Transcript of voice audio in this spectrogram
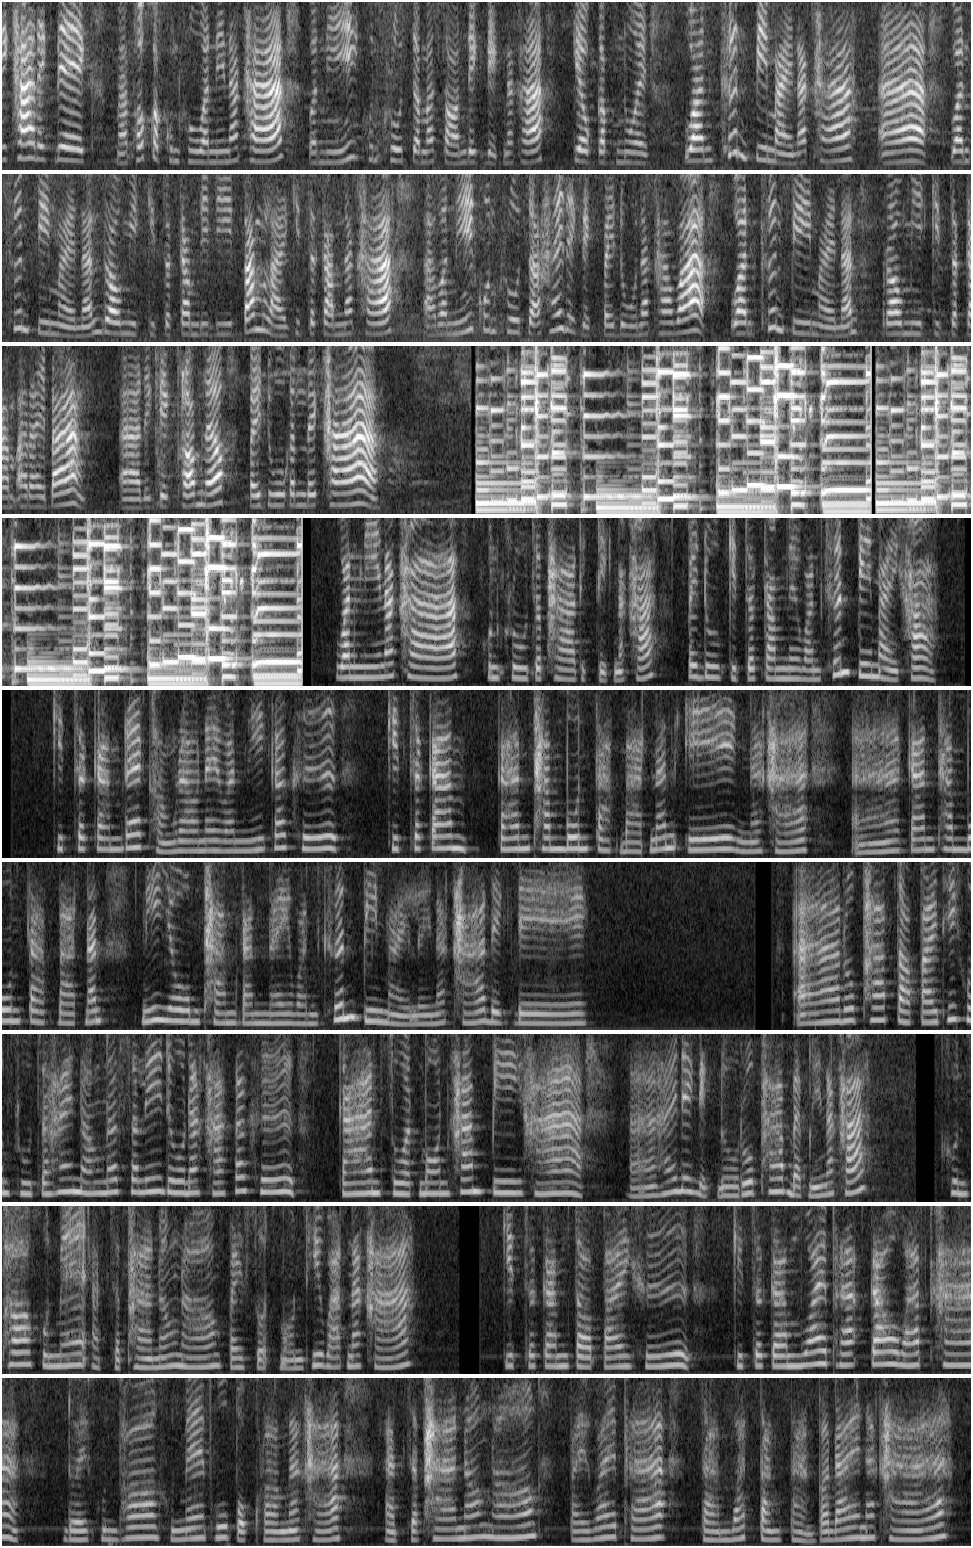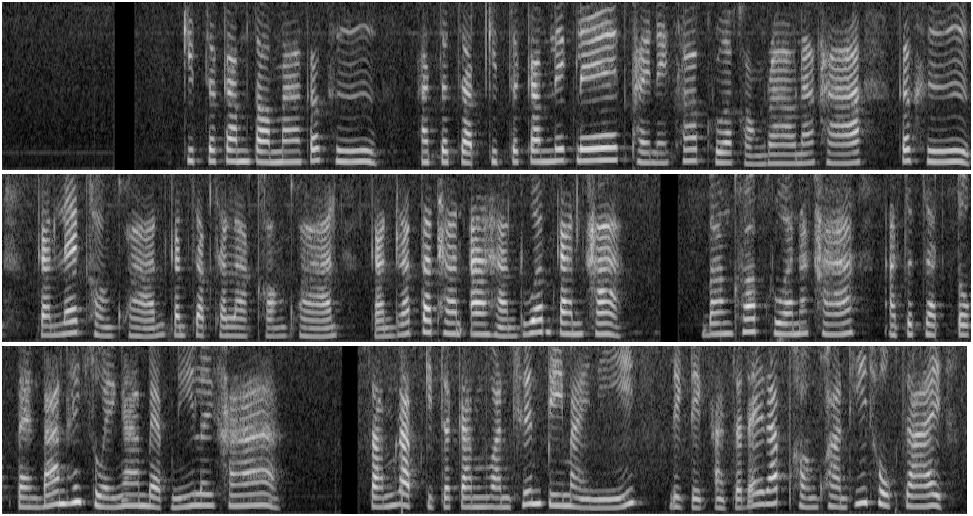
ดีค่ะเด็กๆ มาพบกับคุณครูวันนี้นะคะ วันนี้คุณครูจะมาสอนเด็กๆนะคะ เกี่ยวกับหน่วยวันขึ้นปีใหม่นะคะอ่าวันขึ้นปีใหม่นั้นเรามีกิจกรรมดีๆ ตั้งหลายกิจกรรมนะคะอ่าวันนี้คุณครูจะให้เด็กๆไปดูนะคะว่า วันขึ้นปีใหม่นั้น เรามีกิจกรรมอะไรบ้างอ่าเด็กๆ พร้อมแล้วไปดูกันเลยค่ะ นะคะ คุณครูจะพาเด็กๆนะคะ ไปดูกิจกรรมในวันขึ้นปีใหม่ค่ะ กิจกรรมแรกของเราในวันนี้ก็คือ กิจกรรมการทำบุญตักบาตรนั่นเองนะคะาการทำบุญตักบาตรนั้น นิยมทำกันในวันขึ้นปีใหม่เลยนะคะ เด็กๆรูปภาพต่อไปที่คุณครูจะให้น้องเนอร์เซอรี่ดูนะคะก็คือ การสวดมนต์ข้ามปีค่ะให้เด็กๆดูรูปภาพแบบนี้นะคะ คุณพ่อคุณแม่อาจจะพาน้องๆไปสวดมนต์ที่วัดนะคะ กิจกรรมต่อไปคือ กิจกรรมไหว้พระเก้าวัดค่ะ โดยคุณพ่อคุณแม่ผู้ปกครองนะคะ อาจจะพาน้องๆไปไหว้พระตามวัดต่างๆก็ได้นะคะ กิจกรรมต่อมาก็คือ อาจจะจัดกิจกรรมเล็กๆ ภายในครอบครัวของเรานะคะ ก็คือการแลกของขวัญการจับฉลากของขวัญการรับประทานอาหารร่วมกันค่ะ บางครอบครัวนะคะ อาจจะจัดตกแต่งบ้านให้สวยงามแบบนี้เลยค่ะสำหรับกิจกรรมวันขึ้นปีใหม่นี้ เด็กๆอาจจะได้รับของขวัญที่ถูกใจ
